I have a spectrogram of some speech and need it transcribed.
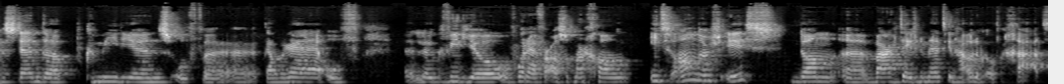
stand-up comedians of cabaret of leuke video of whatever. Als het maar gewoon iets anders is dan uh, waar het evenement inhoudelijk over gaat.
